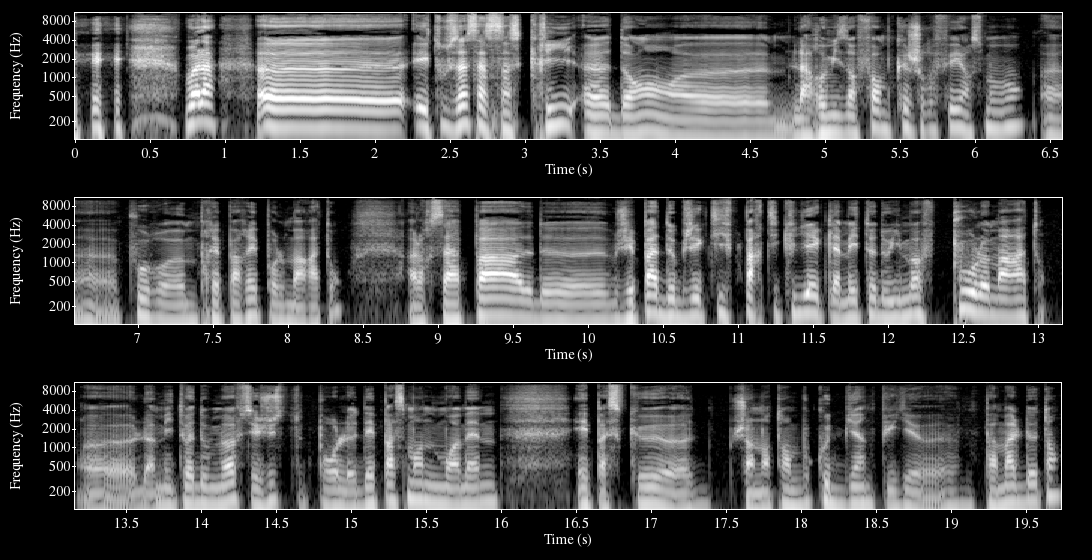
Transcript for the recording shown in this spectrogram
voilà. Euh, et tout ça, ça s'inscrit euh, dans la remise en forme que je refais en ce moment pour me préparer pour le marathon. Alors ça a pas de, j'ai pas d'objectif particulier avec la méthode Wim pour le marathon. la méthode Wim c'est juste pour le dépassement de moi-même et parce que j'en entends beaucoup de bien depuis pas mal de temps.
